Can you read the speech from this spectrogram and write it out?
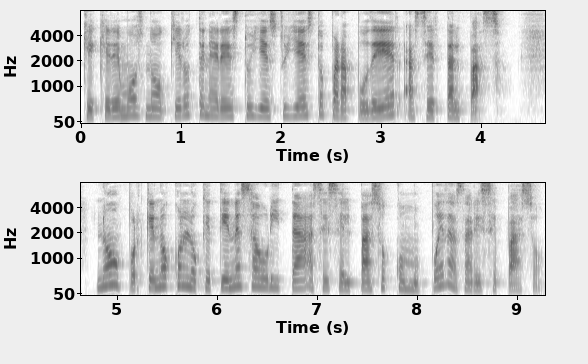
que queremos, no, quiero tener esto y esto y esto para poder hacer tal paso. No, ¿por qué no con lo que tienes ahorita haces el paso como puedas dar ese paso?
